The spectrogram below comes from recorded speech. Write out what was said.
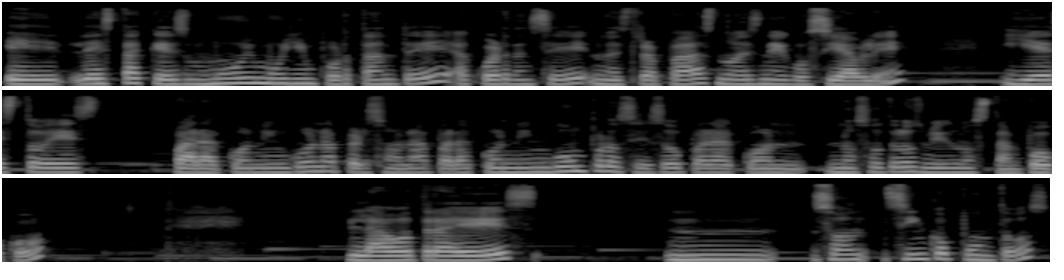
esta que es muy, muy importante, acuérdense, nuestra paz no es negociable y esto es para con ninguna persona, para con ningún proceso, para con nosotros mismos tampoco. La otra es, mm, son cinco puntos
